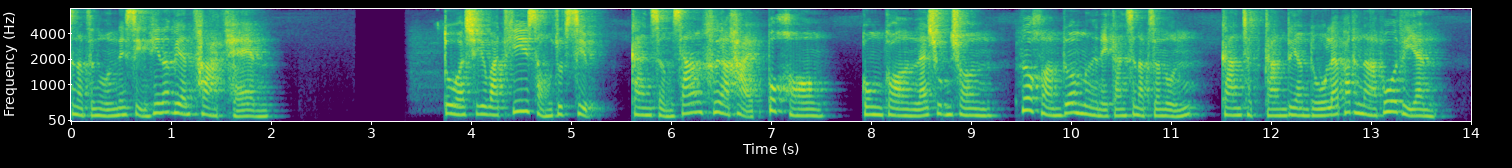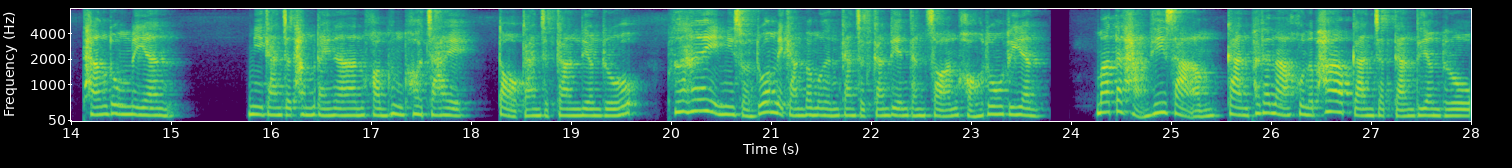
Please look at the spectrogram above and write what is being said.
สนับสนุนในสิ่งที่นักเรียนขาดแคลน ตัวชี้วัดที่ 2.10 การเสริมสร้างเครือข่ายผู้ปกครอง องค์กรและชุมชน เพื่อความร่วมมือในการสนับสนุน การจัดการเรียนรู้และพัฒนาผู้เรียนทางโรงเรียน มีการจะทำรายงานความพึงพอใจ ต่อการจัดการเรียนรู้ เพื่อให้มีส่วนร่วมในการประเมินการจัดการเรียนการสอนของโรงเรียน มาตรฐานที่ 3 การพัฒนาคุณภาพการจัดการเรียนรู้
